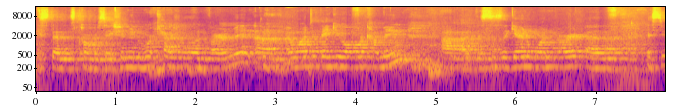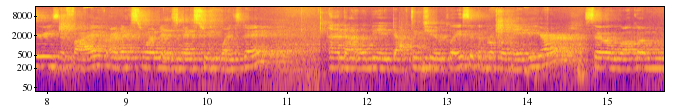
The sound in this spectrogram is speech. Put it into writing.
extend this conversation in a more casual environment. Um, I want to thank you all for coming. Uh, this is again one part of a series of five. Our next one is next week, Wednesday. And that will be adapting to your place at the Brooklyn Navy Yard. So welcome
